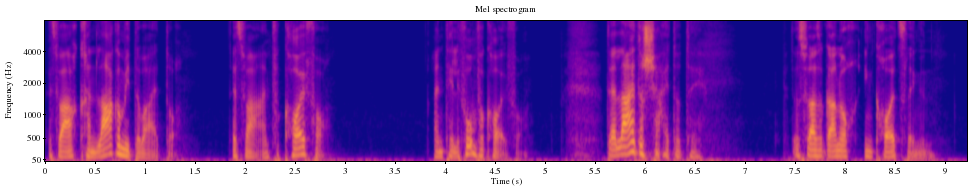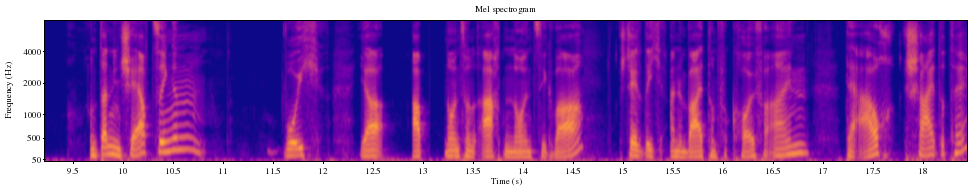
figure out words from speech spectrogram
Es war auch kein Lagermitarbeiter. Es war ein Verkäufer, ein Telefonverkäufer, der leider scheiterte. Das war sogar noch in Kreuzlingen. Und dann in Scherzingen wo ich ja ab 1998 war, stellte ich einen weiteren Verkäufer ein, der auch scheiterte.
